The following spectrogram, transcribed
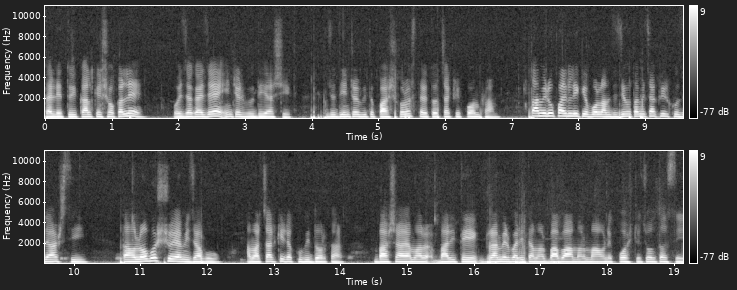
তাহলে তুই কালকে সকালে ওই জায়গায় যেয়ে ইন্টারভিউ দিয়ে আসিস। যদি ইন্টারভিউতে পাশ করস তাহলে তোর চাকরি কনফার্ম তো আমি রূপালীকে বললাম যে, যেহেতু আমি চাকরির খুঁজে আসছি, তাহলে অবশ্যই আমি যাব। আমার চাকরিটা খুবই দরকার। বাসায় আমার বাড়িতে, গ্রামের বাড়িতে আমার বাবা, আমার মা অনেক কষ্টে চলতেছে।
